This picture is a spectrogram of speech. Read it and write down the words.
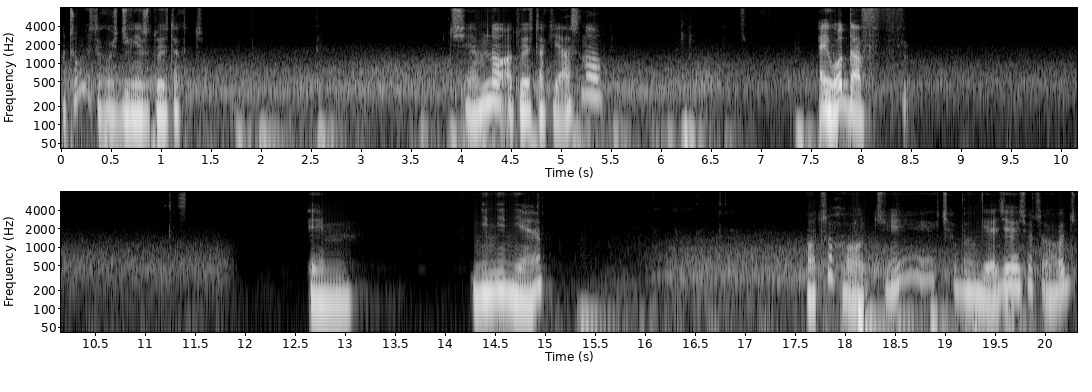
A czemu jest jakoś dziwnie, że tu jest tak... ci- Ciemno, a tu jest tak jasno? Ej, what the f... Nie, nie, nie. O co chodzi? Chciałbym wiedzieć, o co chodzi.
